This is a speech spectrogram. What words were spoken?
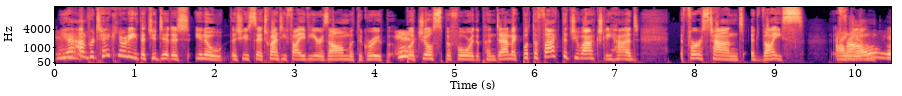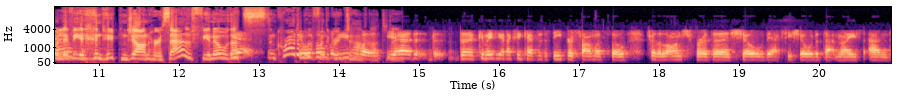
Yeah, and particularly that you did it, you know, as you say, 25 years on with the group, but just before the pandemic. But the fact that you actually had first hand advice from know, yeah. Olivia Newton John herself, you know, that's Yeah. incredible for the group to have that. today. Yeah, the, the, the committee had actually kept it a secret from us. So for the launch for the show, they actually showed it that night, and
